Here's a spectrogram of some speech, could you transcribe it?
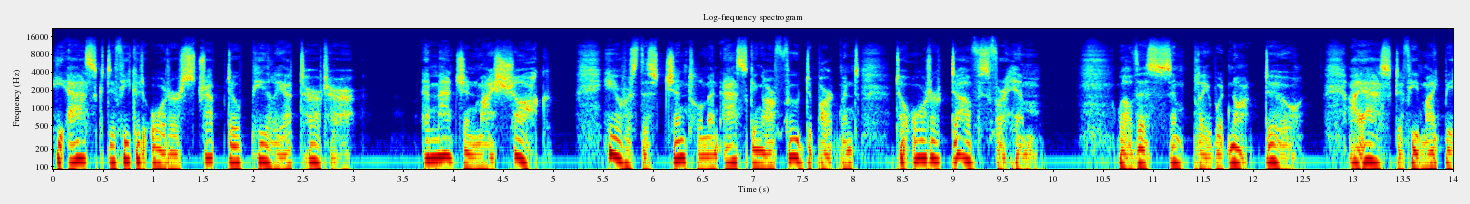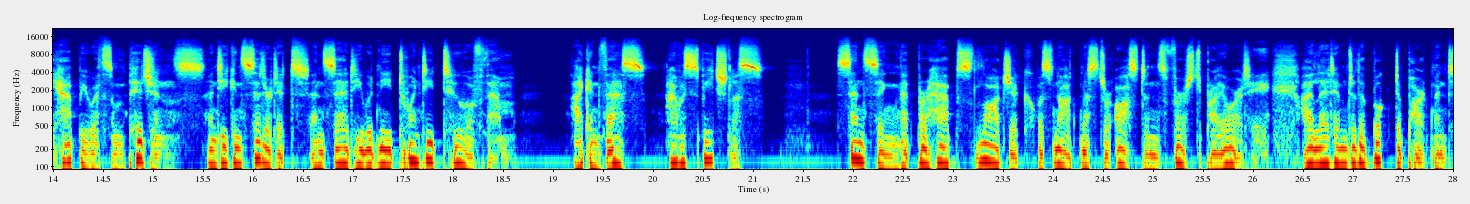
he asked if he could order Streptopelia turtur. Imagine my shock. Here was this gentleman asking our food department to order doves for him. Well, this simply would not do. I asked if he might be happy with some pigeons, and he considered it and said he would need twenty two of them. I confess, I was speechless. Sensing that perhaps logic was not Mr. Austin's first priority, I led him to the book department,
